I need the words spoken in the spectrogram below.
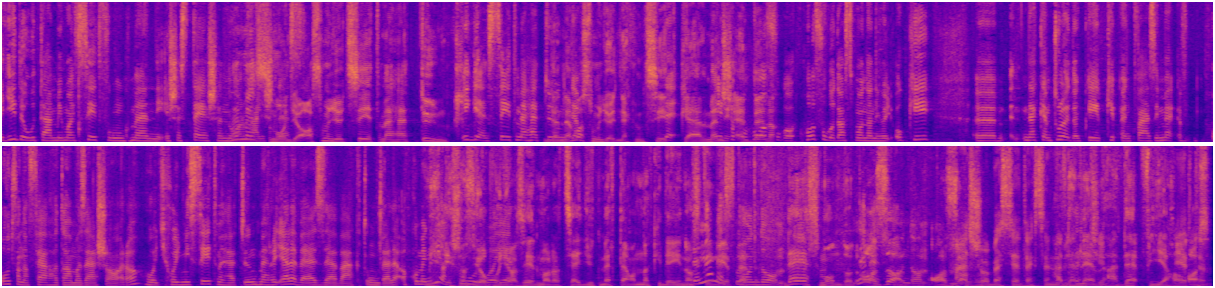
egy idő után mi majd szét fogunk menni, és ez teljesen Nem normális ezt mondja, lesz. azt mondja, hogy szétmehetünk. Igen, szétmehetünk. De nem azt mondja, hogy nekünk szét kell menni. És akkor ebben hol, fogod, hol fogod azt mondani, hogy oké, okay, nekem tulajdonképpen kvázi me, ott van a felhatalmazás arra, hogy, hogy mi szétmehetünk, mert hogy eleve ezzel vágtunk bele, akkor meg mi, Mi, a és az jobb, hogy azért maradsz együtt, mert te annak idején azt nem ezt ígérted. mondom. De ezt mondod, Nem ezt azzal, mondom. azzal Másról beszéltek szerintem. Hát de nem, hát de figyelj, ha, Értem, az,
